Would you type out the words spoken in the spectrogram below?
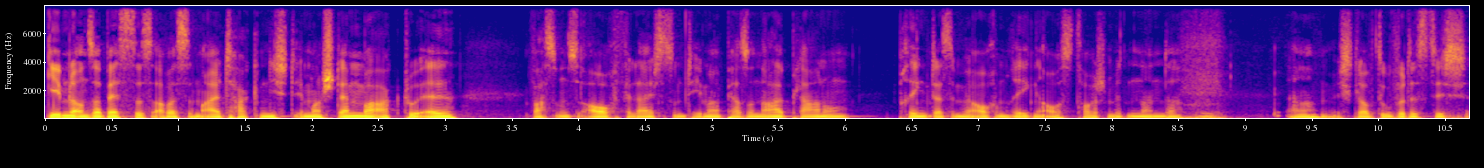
Geben da unser Bestes, aber es ist im Alltag nicht immer stemmbar aktuell, was uns auch vielleicht zum Thema Personalplanung bringt. Da sind wir auch im regen Austausch miteinander. Ähm, ich glaube, du würdest dich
